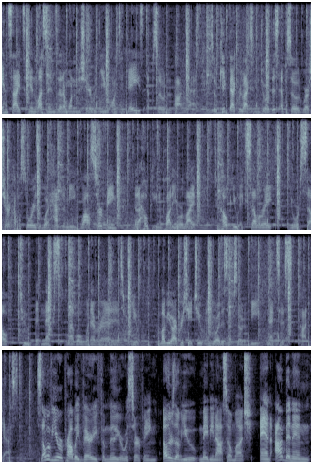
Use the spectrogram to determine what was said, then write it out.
insights and lessons that I wanted to share with you on today's episode of the podcast. So kick back, relax, and enjoy this episode where I share a couple stories of what happened to me while surfing that I hope you can apply to your life to help you accelerate yourself to the next level, whatever it is for you. I love you. I appreciate you. Enjoy this episode of the Nexus Podcast. Some of you are probably very familiar with surfing, others of you maybe not so much. And I've been in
